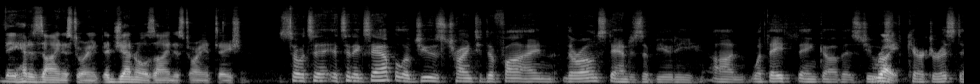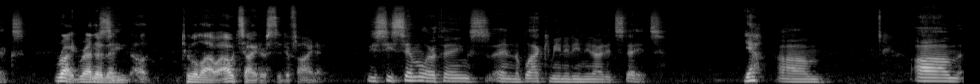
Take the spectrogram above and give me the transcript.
they had a Zionist orient, a general Zionist orientation. So it's a it's an example of Jews trying to define their own standards of beauty on what they think of as Jewish right. characteristics. Right, rather you than see, uh, to allow outsiders to define it. You see similar things in the black community in the United States. Yeah. Um, um,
